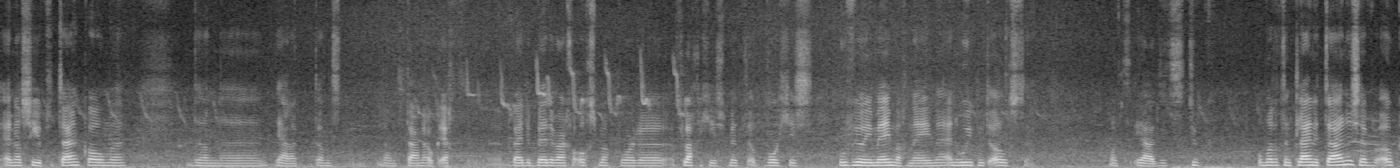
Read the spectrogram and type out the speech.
en als ze hier op de tuin komen, dan, ja, dan, dan, staan er ook echt eh, bij de bedden waar geoogst mag worden vlaggetjes met ook bordjes hoeveel je mee mag nemen en hoe je het moet oogsten. Want ja, dit is natuurlijk, omdat het een kleine tuin is, hebben we ook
